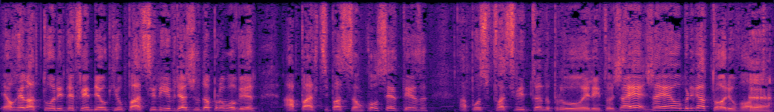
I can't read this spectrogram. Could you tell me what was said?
é o relator e defendeu que o passe livre ajuda a promover a participação. Com certeza, facilitando para o eleitor. Já é, já é obrigatório o voto. É.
